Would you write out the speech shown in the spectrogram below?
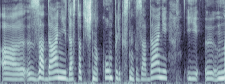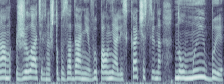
заданий, достаточно комплексных заданий, и э, нам желательно, чтобы задания выполнялись качественно, но мы бы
